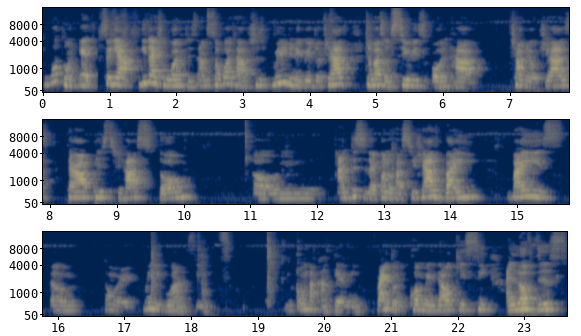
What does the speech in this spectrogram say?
what on earth? So yeah, you guys should watch this and support her. She's really doing a great job. She has numbers of series on her channel. She has therapist, she has storm. Um and this is like one of her series. She has Bai. Bai is um don't worry. When you go and see it you come back and tell me. Write on the comment that okay see i love this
